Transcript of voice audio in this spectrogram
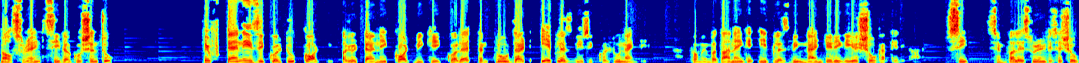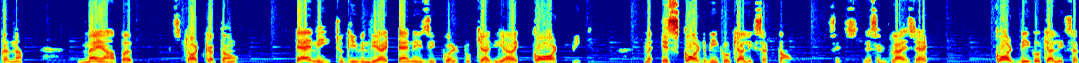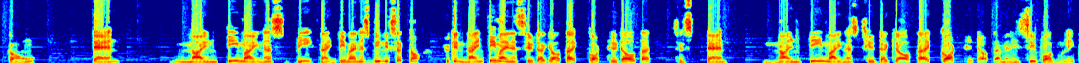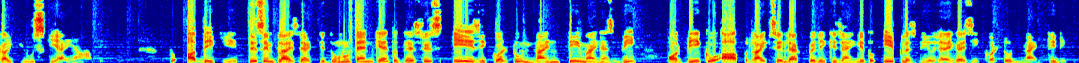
Now student see the question two if tan is equal to cot B अगर tan A cot B के equal है then prove that A plus B is equal to 90 तो हमें बताना है कि A plus B 90 degree है show करके दिखाना है। सी सिंपल है स्टूडेंट इसे शो करना। मैं यहाँ पर स्टार्ट करता हूँ। टेन ए जो गिवन दिया है टेन इज़ इक्वल टू क्या दिया है कॉट बी मैं इस कॉट बी को क्या लिख सकता हूँ? This implies that cot B को क्या लिख सकता हूँ? Tan, ninety minus B, ninety minus B लिख सकता हूँ, क्योंकि नाइनटी माइनस थीटा क्या होता है? कॉट थीटा होता है। Since tan, ninety minus theta क्या होता है? कॉट थीटा होता है। मैंने इसी फॉर्मूले का यूज़ किया है यहाँ पे। तो अब देखिए दिस इंप्लाइज दैट ये दोनों टेन के हैं तो this is A is equal to ninety minus B, और बी को आप राइट से लेफ़्ट पे लेके जाएँगे तो ए प्लस बी हो जाएगा is equal to ninety degree.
